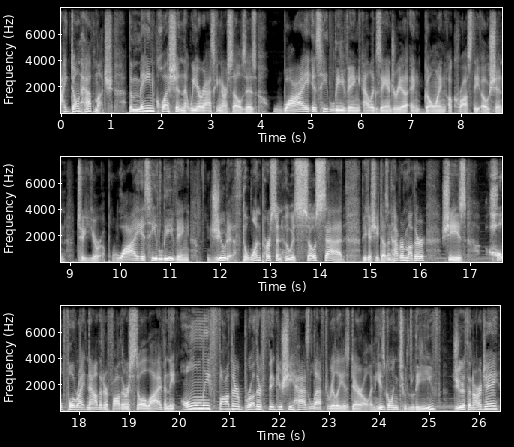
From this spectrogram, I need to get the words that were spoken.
I don't have much. The main question that we are asking ourselves is why is he leaving Alexandria and going across the ocean to Europe? Why is he leaving Judith, the one person who is so sad because she doesn't have her mother? She's hopeful right now that her father is still alive, and the only father brother figure she has left really is Daryl, and he's going to leave Judith and RJ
